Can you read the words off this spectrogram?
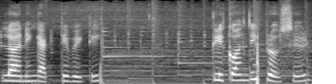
learning activity. Click on the proceed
